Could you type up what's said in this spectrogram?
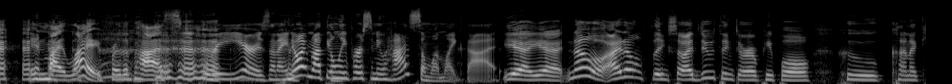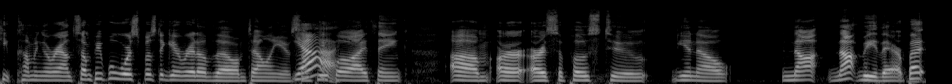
in my life for the past three years. And I know I'm not the only person who has someone like that. Yeah, yeah. No, I don't think so. I do think there are people who kind of keep coming around. Some people we're supposed to get rid of, though, I'm telling you. Some yeah. people I think um, are, are supposed to, you know, not not be there. But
